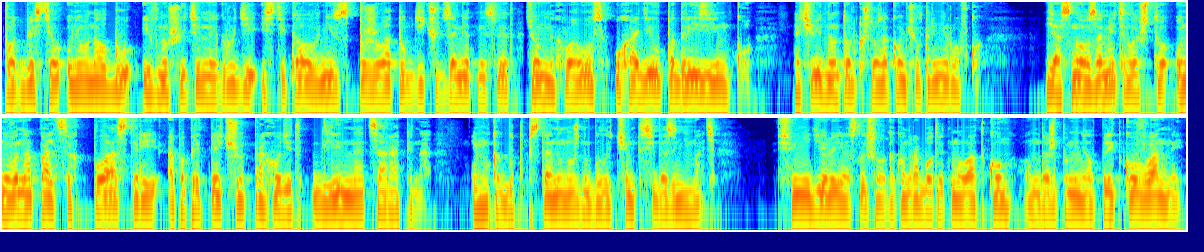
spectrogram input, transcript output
Пот блестел у него на лбу и внушительной груди истекал вниз по животу, где чуть заметный след темных волос уходил под резинку. Очевидно, он только что закончил тренировку. Я снова заметила, что у него на пальцах пластыри, а по предплечью проходит длинная царапина. Ему как будто постоянно нужно было чем-то себя занимать. Всю неделю я слышала, как он работает молотком, он даже поменял плитку в ванной.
